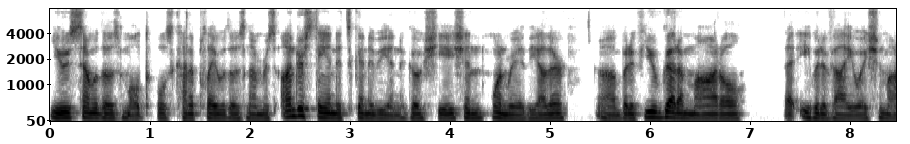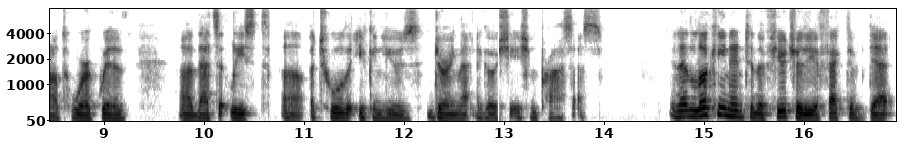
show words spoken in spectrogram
use some of those multiples, kind of play with those numbers. Understand it's going to be a negotiation one way or the other. Uh, but if you've got a model, that EBIT evaluation model to work with, uh, that's at least uh, a tool that you can use during that negotiation process. And then looking into the future, the effective debt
